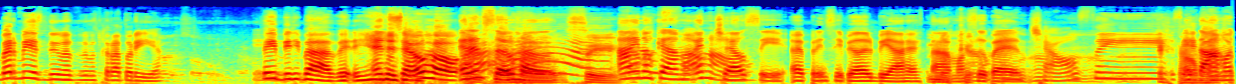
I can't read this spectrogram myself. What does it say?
Verbi es de Baby Babidi. En Soho. Era en Ah. Soho. Sí. Ay, nos quedamos en. Chelsea al principio del viaje. Estábamos súper... En Chelsea. Estábamos Estábamos en Chelsea.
